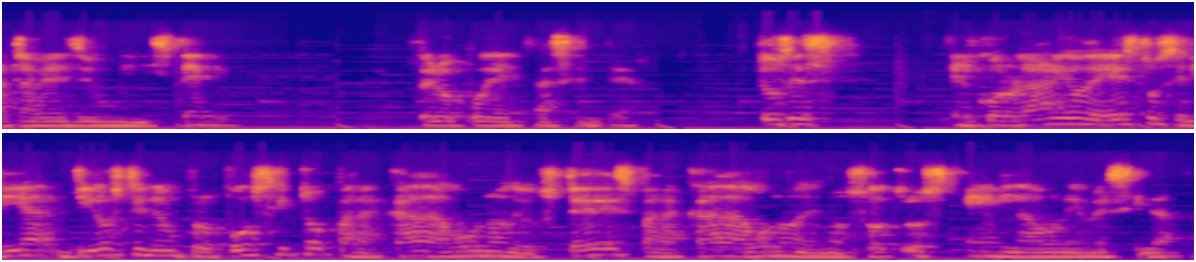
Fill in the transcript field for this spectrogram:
a través de un ministerio, pero pueden trascender. Entonces, el corolario de esto sería, Dios tiene un propósito para cada uno de ustedes, para cada uno de nosotros en la universidad.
